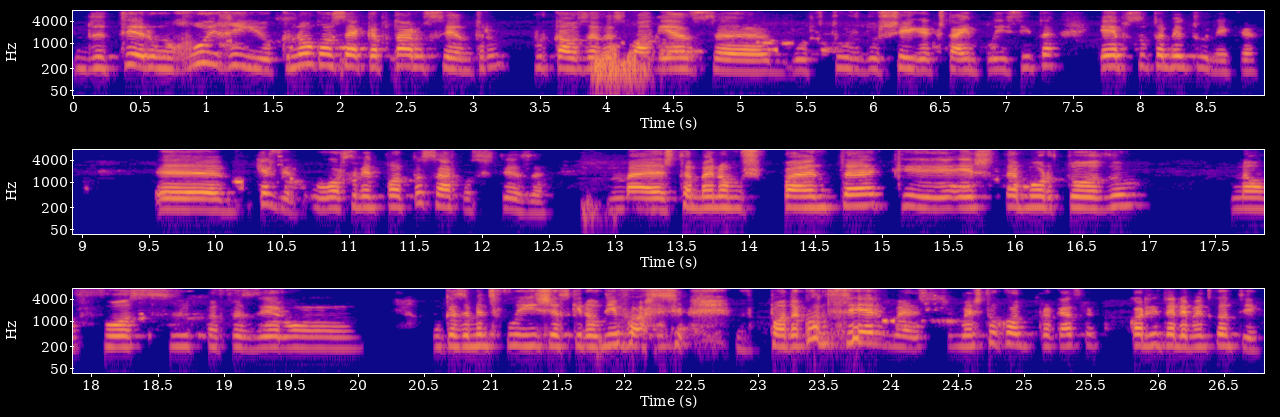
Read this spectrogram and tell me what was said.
de ter um Rui Rio que não consegue captar o centro, por causa da sua aliança do futuro do Chega que está implícita, é absolutamente única. Uh, quer dizer, o orçamento pode passar, com certeza, mas também não me espanta que este amor todo não fosse para fazer um, um casamento feliz a seguir ao divórcio. Pode acontecer, mas, mas estou, por acaso, concordo inteiramente contigo.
